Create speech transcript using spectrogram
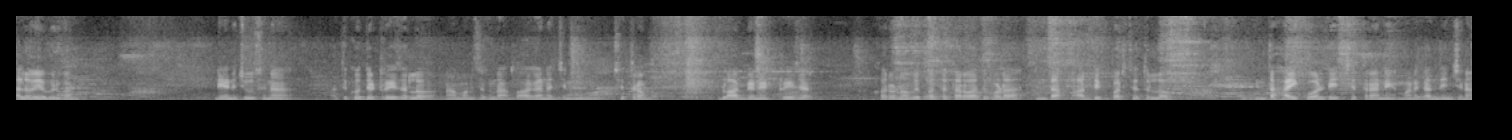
హలో ఎవ్రీవన్ నేను చూసిన అతి కొద్ది ట్రీజర్లో నా మనసుకు నా బాగా నచ్చిన చిత్రం బ్లాక్ డెనెట్ ట్రీజర్ కరోనా విపత్తు తర్వాత కూడా ఇంత ఆర్థిక పరిస్థితుల్లో ఇంత హై క్వాలిటీ చిత్రాన్ని మనకు అందించిన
